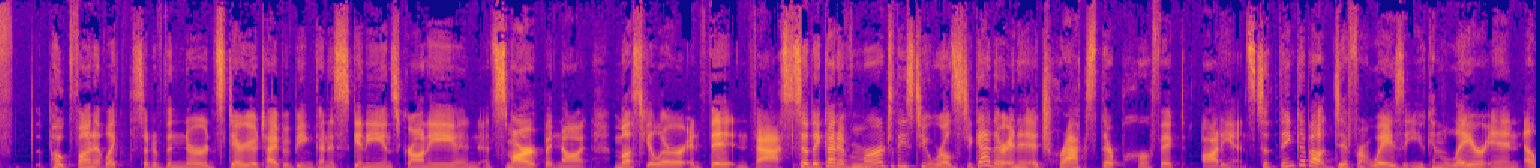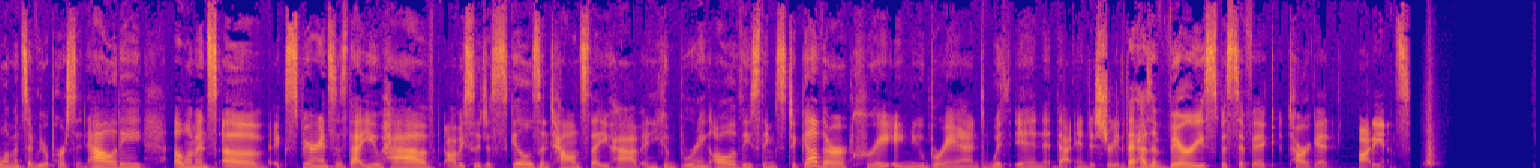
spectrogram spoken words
poke fun at like sort of the nerd stereotype of being kind of skinny and scrawny and, and smart, but not muscular and fit and fast. So they kind of merge these two worlds together and it attracts their perfect audience. So think about different ways that you can layer in elements of your personality, elements of experiences that you have, obviously just skills and talents that you have, and you can bring all of these things together, create a new brand within that industry that has a very specific target audience.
